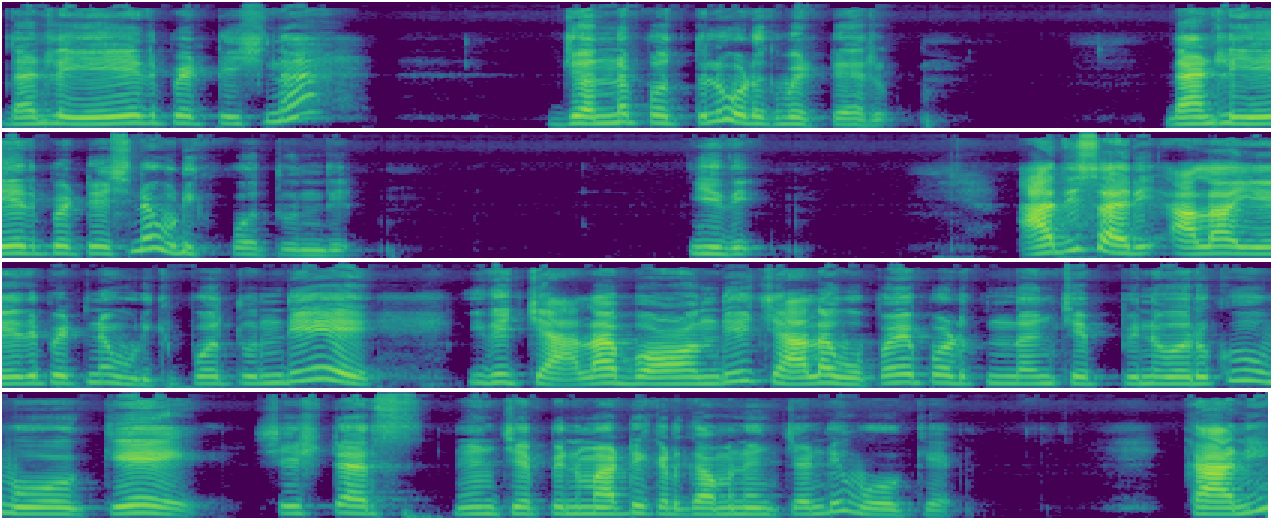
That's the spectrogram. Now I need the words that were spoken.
దాంట్లో ఏది పెట్టేసినా జొన్న పొత్తులు ఉడకబెట్టారు. దాంట్లో ఏది పెట్టేసినా ఉడికిపోతుంది. ఇది. అది సరి. అలా ఏది పెట్టినా ఉడికిపోతుంది. ఇది చాలా బాగుంది. చాలా ఉపయోగపడుతుందని చెప్పిన వరకు ఓకే. సిస్టర్స్ నేను చెప్పిన మాట ఇక్కడ గమనించండి. ఓకే. కానీ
